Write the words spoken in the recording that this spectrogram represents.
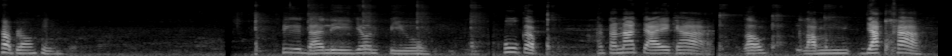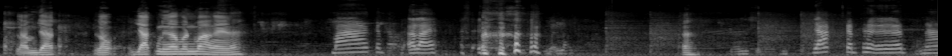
ชอบร้องเพลง ชื่อดาลีย่นปิว คู่กับอัตนาใจค่ะ เราลำยักษ์ค่ะ ลำยักษ์เรายักษ์เนื้อมันว่าไงนะ มากันอะไร เอ่อ ยักษ์กันเถิดนา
